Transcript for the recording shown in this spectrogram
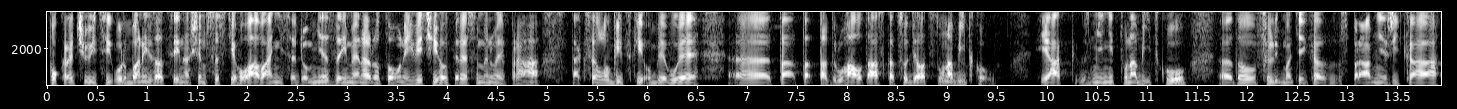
pokračující urbanizaci, našem sestěhovávání se do měst, zejména do toho největšího, které se jmenuje Praha, tak se logicky objevuje e, ta, ta, ta druhá otázka, co dělat s tou nabídkou jak změnit tu nabídku. Eh, to Filip Matějka správně říká,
